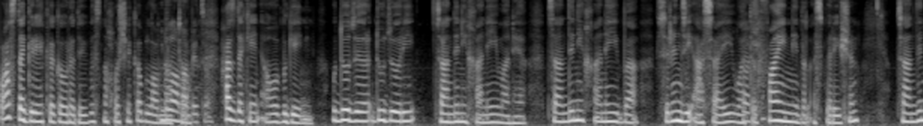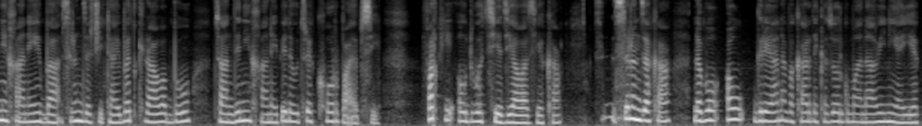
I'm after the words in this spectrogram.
ڕاستە گرێەکە گەورە دەبی بەس نەخۆشیەکە بڵاو ناتەوە حەز دەکەین ئەوە بگەینین و دوو جۆری چاندنی خانەیمان هەیە چاندنی خانەی بە سرنجی ئاسایی واتە فین نیدڵ ئەسپەرشن چاندنی خانەی بە سرنجەکی تایبەت کراوە بۆ چاندنی خانەی پێ دەوترێت کۆڕ بایبسی فەرقی ئەو دووە چییە جیاوازیەکە سرنجەکە لە بۆ ئەو گریانە بەکاردێک کە زۆر گوماناوی نییە یەک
